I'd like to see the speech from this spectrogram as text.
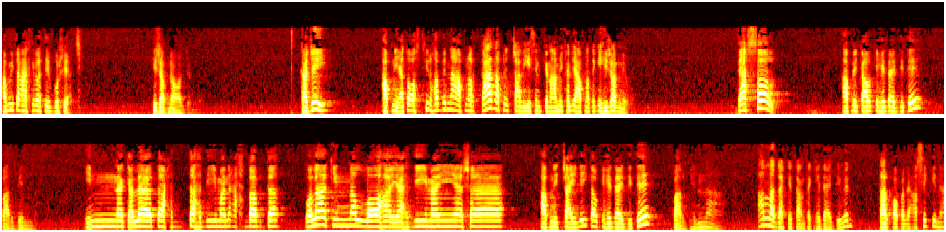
আমি তো আখিরাতে বসে আছি হিসাব নেওয়ার জন্য। কাজেই আপনি এত অস্থির হবেন না, আপনার কাজ আপনি চালিয়েছেন কেন, আমি খালি আপনার থেকে হিসাব নেব। দ্যাটস আপনি কাউকে হেদায় দিতে পারবেন না। আপনি চাইলেই কাউকে হেদায় দিতে পারবেন না। আল্লাহ যাকে চান তাকে হেদায় দিবেন। তার কপালে আছে কিনা,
